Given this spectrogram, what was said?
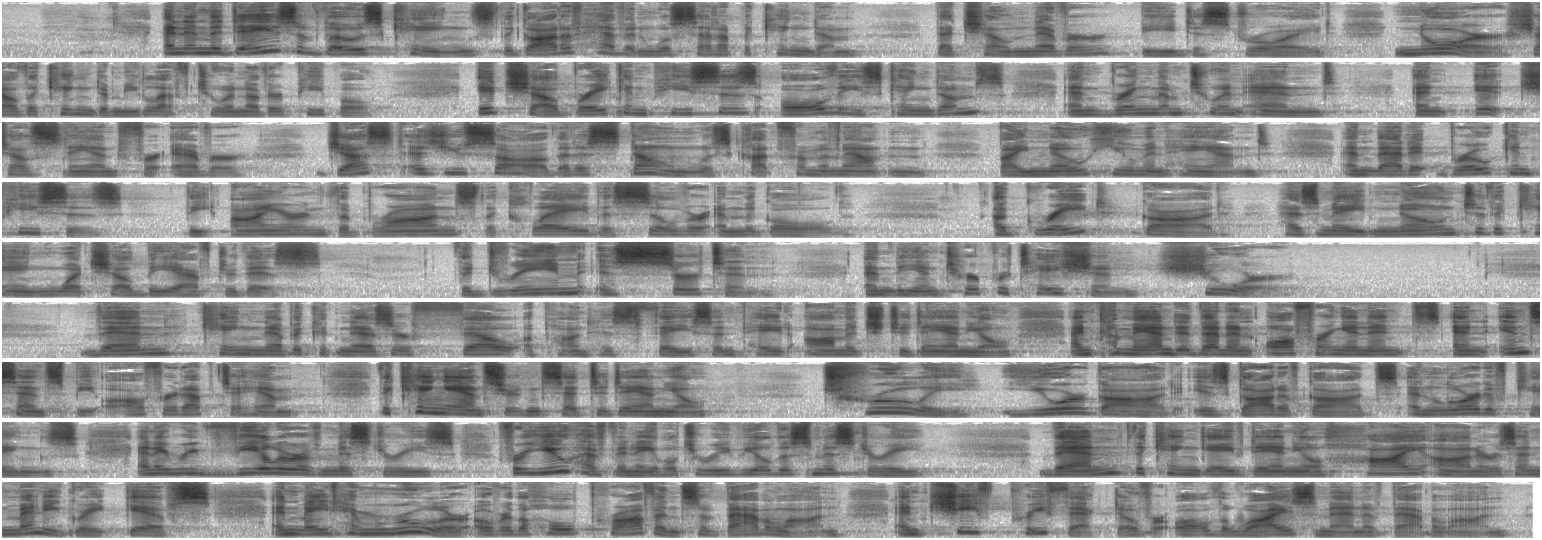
And in the days of those kings, the God of heaven will set up a kingdom that shall never be destroyed, nor shall the kingdom be left to another people. It shall break in pieces all these kingdoms and bring them to an end, and it shall stand forever, just as you saw that a stone was cut from a mountain by no human hand, and that it broke in pieces the iron, the bronze, the clay, the silver, and the gold. A great God has made known to the king what shall be after this. The dream is certain, and the interpretation sure. Then King Nebuchadnezzar fell upon his face and paid homage to Daniel and commanded that an offering and incense be offered up to him. The king answered and said to Daniel, Truly, your God is God of gods and Lord of kings and a revealer of mysteries, for you have been able to reveal this mystery. Then the king gave Daniel high honors and many great gifts, and made him ruler over the whole province of Babylon, and chief prefect over all the wise men of Babylon.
